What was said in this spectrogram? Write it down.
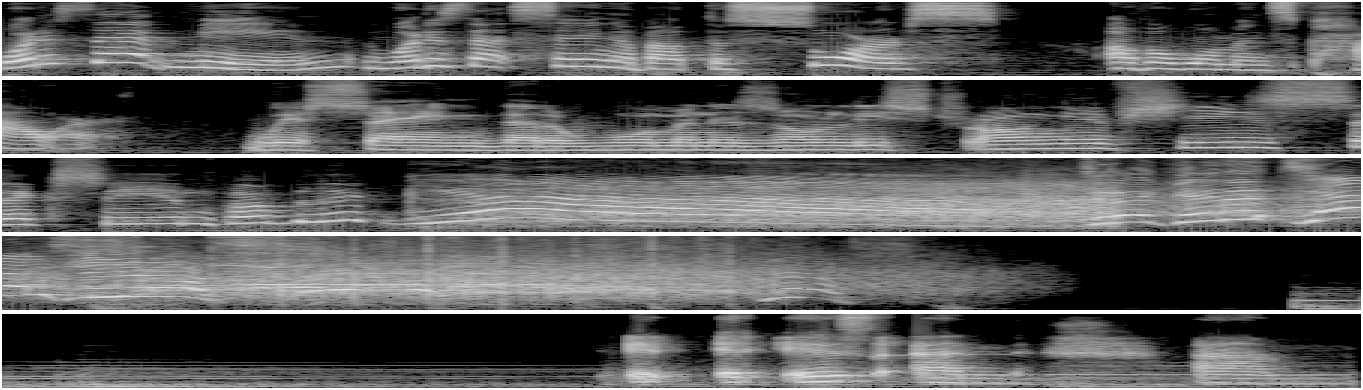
What does that mean? And what is that saying about the source of a woman's power? we're saying that a woman is only strong if she's sexy in public? Yeah. Did I get it? Yes. Yes. Yes. It, it is an um,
